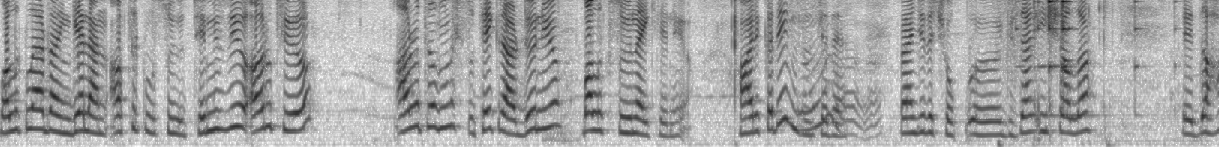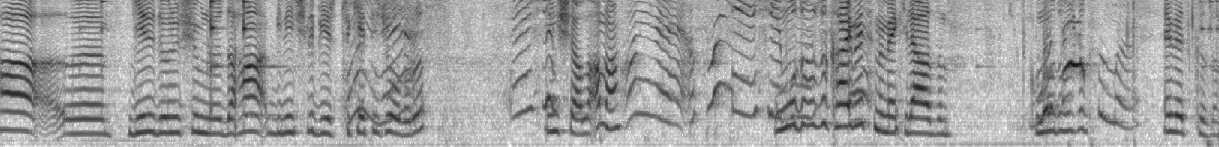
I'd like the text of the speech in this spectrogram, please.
balıklardan gelen atıklı suyu temizliyor, arıtıyor. Arıtılmış su tekrar dönüyor, balık suyuna ekleniyor. Harika değil mi sizce de? Bence de çok e, güzel. İnşallah e, daha e, geri dönüşümlü, daha bilinçli bir tüketici oluruz. İnşallah ama şey? umudumuzu kaybetmemek lazım. Umudumuzu? Evet kızım.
